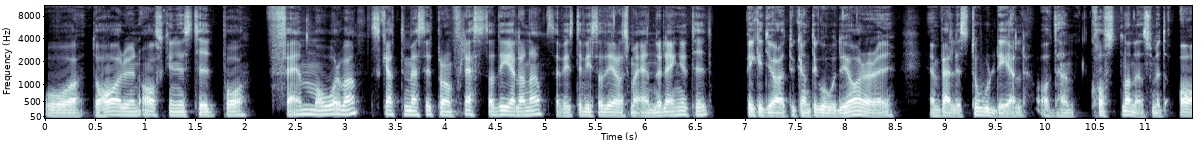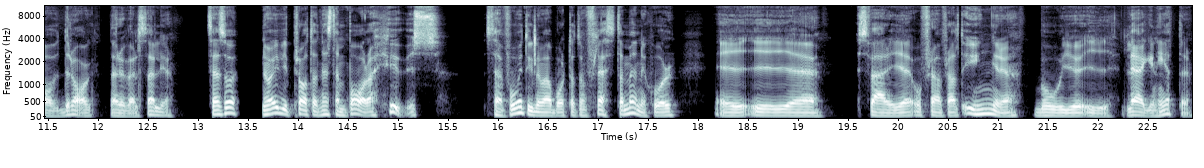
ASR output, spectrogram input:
Och då har du en avskrivningstid på fem år va? skattemässigt på de flesta delarna. Sen finns det vissa delar som har ännu längre tid, vilket gör att du kan tillgodogöra dig en väldigt stor del av den kostnaden som ett avdrag när du väl säljer. Sen så, nu har ju vi pratat nästan bara hus. Sen får vi inte glömma bort att de flesta människor i, i eh, Sverige och framförallt yngre bor ju i lägenheter,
